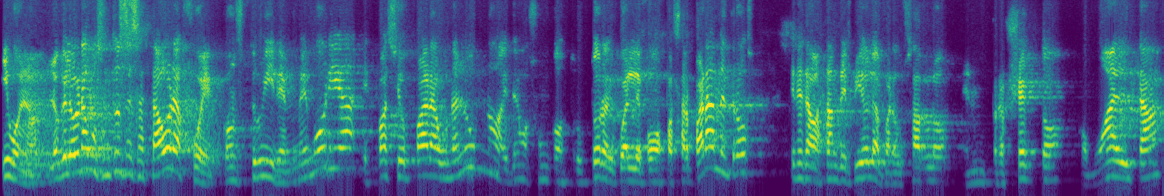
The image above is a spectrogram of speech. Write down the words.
Y bueno, lo que logramos entonces hasta ahora fue construir en memoria espacio para un alumno, ahí tenemos un constructor al cual le podemos pasar parámetros, este está bastante piola para usarlo en un proyecto como alta,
